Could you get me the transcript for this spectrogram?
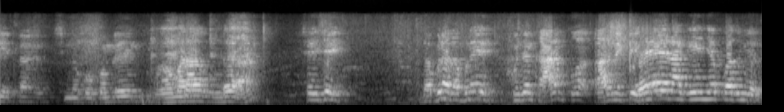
ఇట్లా. చిన్న కోపం లేదు. డబ్బునా డబ్బునే కొంచెం కారం కారం ఎక్కువ. నాకేం చెప్పదు మీరు.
